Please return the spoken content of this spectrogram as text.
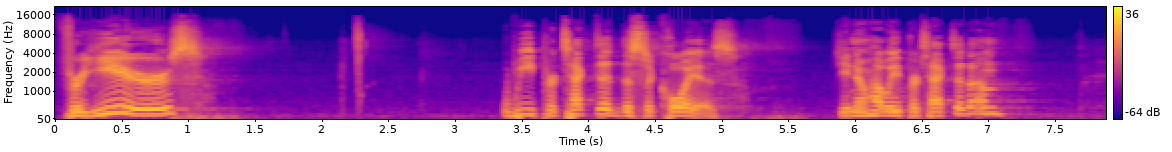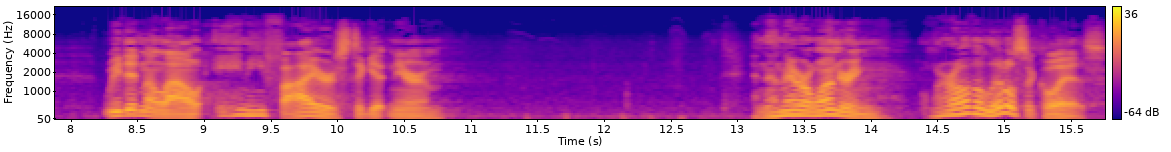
For years, we protected the sequoias. Do you know how we protected them? We didn't allow any fires to get near them. And then they were wondering, where are all the little sequoias?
